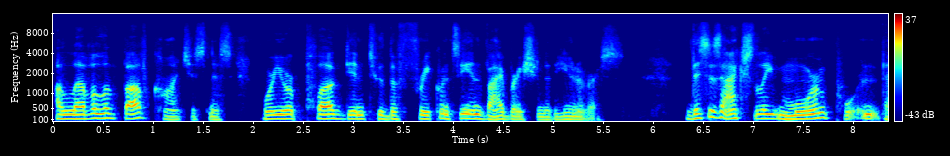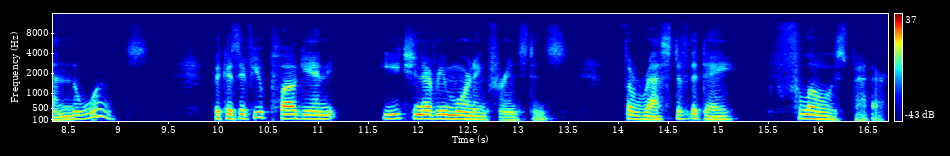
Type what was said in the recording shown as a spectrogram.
a level above consciousness where you're plugged into the frequency and vibration of the universe this is actually more important than the words. Because if you plug in each and every morning, for instance, the rest of the day flows better.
